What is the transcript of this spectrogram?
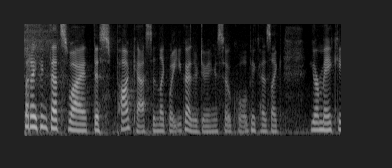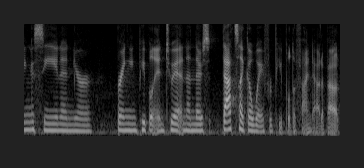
But I think that's why this podcast and like what you guys are doing is so cool because like you're making a scene and you're bringing people into it and then there's that's like a way for people to find out about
